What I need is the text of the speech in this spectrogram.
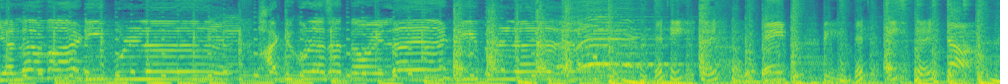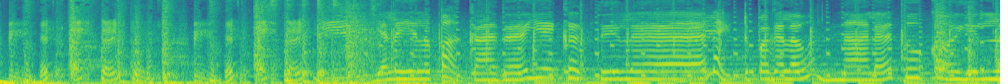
எல வாடி புள்ள. ஹட்டுக்குள்ள சத்தம் இல்ல ஆண்டி புள்ள? இல இல பார்க்காத ஏக்கத்துல. நைட்டு பகல உன்னால தூக்கம் இல்ல.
